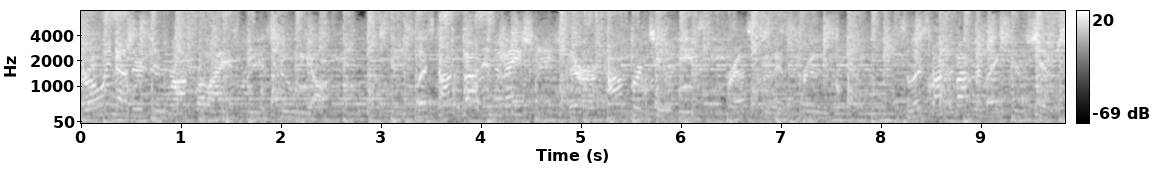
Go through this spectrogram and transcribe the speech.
growing others in Rockwall ISD Let's talk about innovation. There are opportunities for us to improve. So let's talk about relationships.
